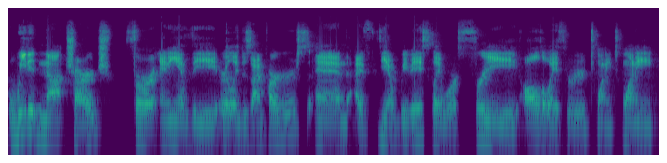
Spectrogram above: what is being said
We did not charge for any of the early design partners, and I, you know, we basically were free all the way through 2020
